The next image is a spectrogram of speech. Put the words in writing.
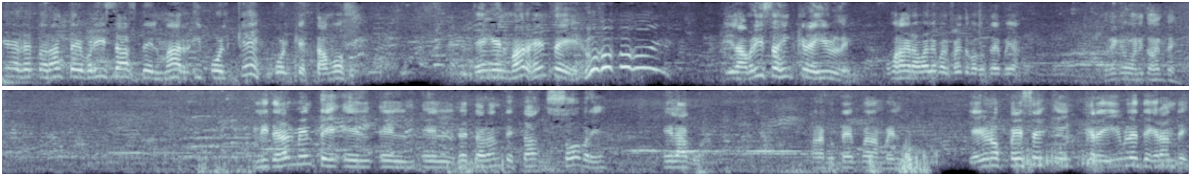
En el restaurante Brisas del Mar. ¿Y por qué? Porque estamos en el mar, gente. Y la brisa es increíble. Vamos a grabarle para el frente para que ustedes vean. Miren qué bonito, gente. Literalmente el, el- restaurante está sobre el agua. Para que ustedes puedan ver. Y hay unos peces increíbles de grandes.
